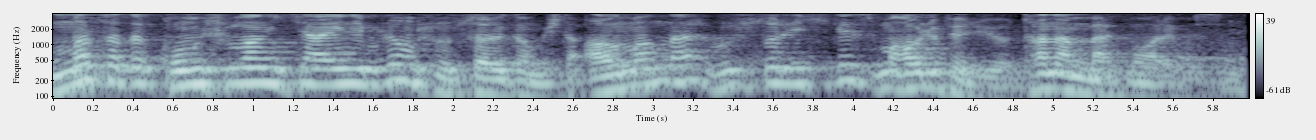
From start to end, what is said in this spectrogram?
masada konuşulan hikaye ne biliyor musunuz Sarıkamış'ta? Almanlar Rusları iki kez mağlup ediyor Tannenberg Muharebesi'nde.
